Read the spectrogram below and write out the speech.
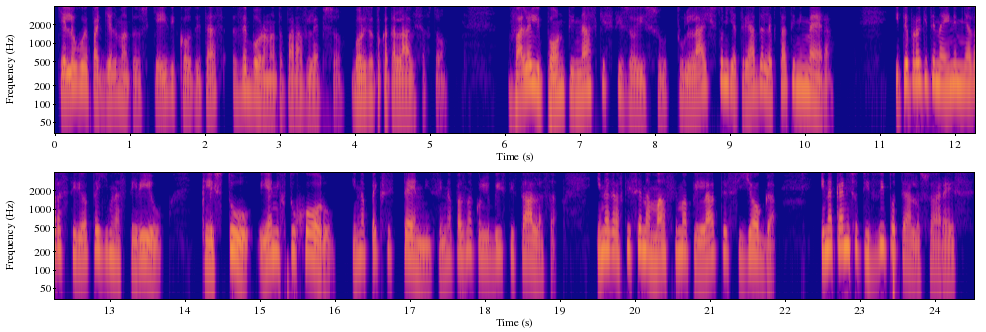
Και λόγω επαγγέλματος και ειδικότητας δεν μπορώ να το παραβλέψω. Μπορείς να το καταλάβεις αυτό. Βάλε λοιπόν την άσκηση στη ζωή σου τουλάχιστον για 30 λεπτά την ημέρα. Είτε πρόκειται να είναι μια δραστηριότητα γυμναστηρίου, κλειστού ή ανοιχτού χώρου, ή να παίξεις τέννις, ή να πας να κολυμπήσεις στη θάλασσα, ή να γραφτείς ένα μάθημα πιλάτες γιόγκα, ή να κάνεις οτιδήποτε άλλο σου αρέσει.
